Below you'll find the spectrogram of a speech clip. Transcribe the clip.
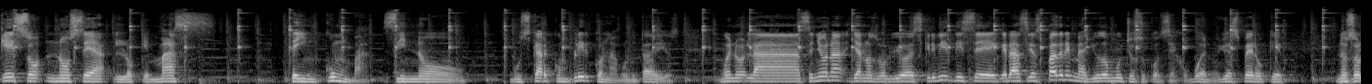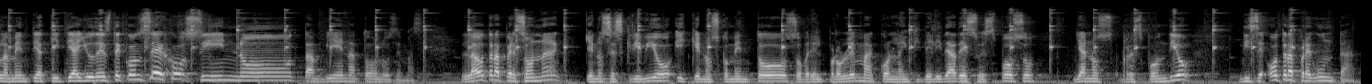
que eso no sea lo que más te incumba, sino buscar cumplir con la voluntad de Dios. Bueno, la señora ya nos volvió a escribir, dice, gracias padre, me ayudó mucho su consejo. Bueno, yo espero que no solamente a ti te ayude este consejo, sino también a todos los demás. La otra persona que nos escribió y que nos comentó sobre el problema con la infidelidad de su esposo, ya nos respondió. Dice, otra pregunta,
